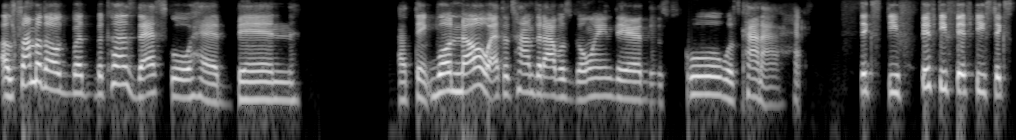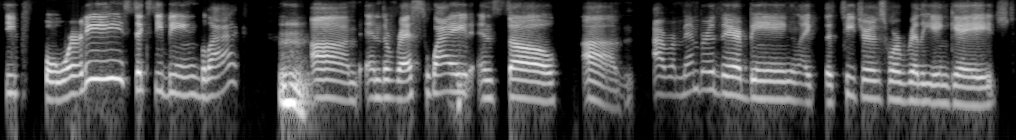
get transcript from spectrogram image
uh, some of those, but because that school had been, I think, well, no, at the time that I was going there, the school was kind of 60, 50, 50, 60, 40, 60 being black, mm-hmm. um, and the rest white. And so um, I remember there being like the teachers were really engaged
